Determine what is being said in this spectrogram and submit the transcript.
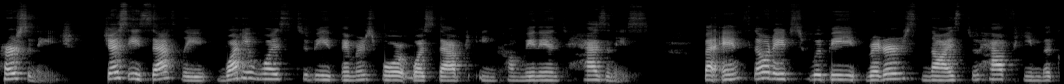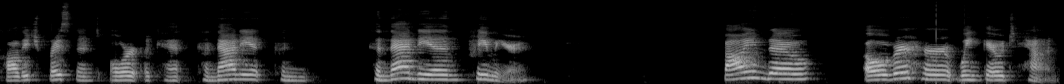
personage. Just exactly what he was to be famous for was that inconvenient haziness. But Anne thought it would be rather nice to have him a college president or a Canadian, Canadian premier bowing low over her wrinkled hand,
